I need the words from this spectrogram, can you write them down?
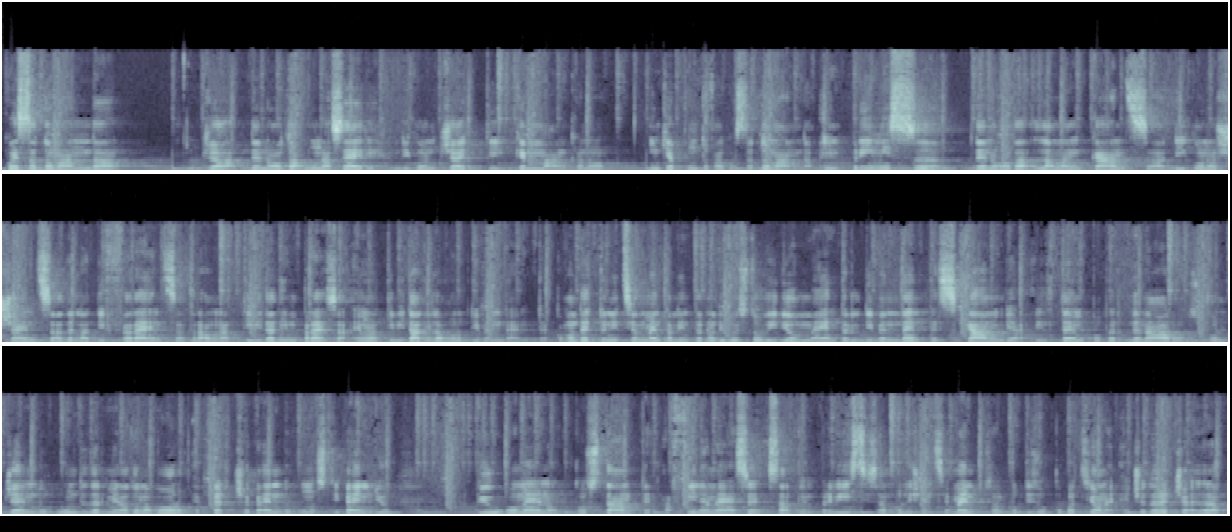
Questa domanda già denota una serie di concetti che mancano in chi appunto fa questa domanda. In primis denota la mancanza di conoscenza della differenza tra un'attività di impresa e un'attività di lavoro dipendente. Come ho detto inizialmente all'interno di questo video, mentre il dipendente scambia il tempo per denaro svolgendo un determinato lavoro e percependo uno stipendio più o meno costante a fine mese, salvo imprevisti, salvo licenziamento, salvo disoccupazione, eccetera, eccetera,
